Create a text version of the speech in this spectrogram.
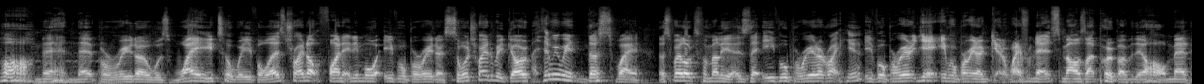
Oh man, that burrito was way too evil. Let's try not find any more evil burritos. So which way do we go? I think we went this way. This way looks familiar. Is the evil burrito right here? Evil burrito? Yeah, evil burrito. Get away from that. It smells like poop over there. Oh man,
